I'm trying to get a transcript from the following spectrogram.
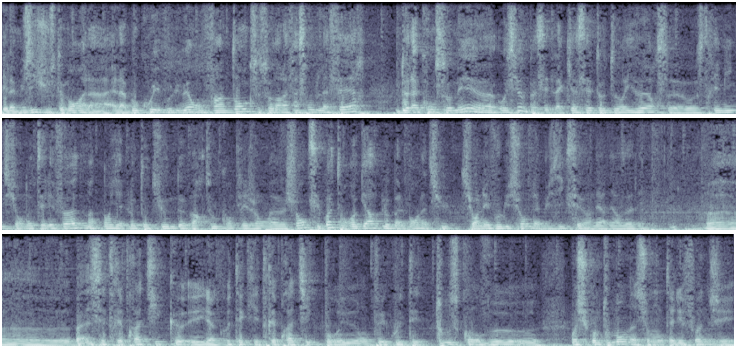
Et la musique, justement, elle a, elle a beaucoup évolué en 20 ans, que ce soit dans la façon de la faire, de la consommer. euh, aussi, on passé de la cassette auto-reverse euh, au streaming sur nos téléphones. Maintenant, il y a de l'autotune de partout quand les gens euh, chantent. C'est quoi ton regard globalement là-dessus, sur l'évolution de la musique ces 20 dernières années? Euh, bah, c'est très pratique et il y a un côté qui est très pratique pour on peut écouter tout ce qu'on veut. Moi je suis comme tout le monde hein, sur mon téléphone, je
